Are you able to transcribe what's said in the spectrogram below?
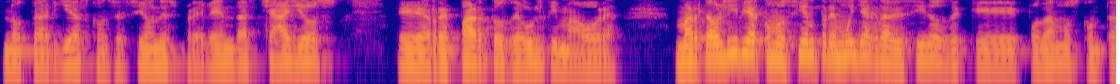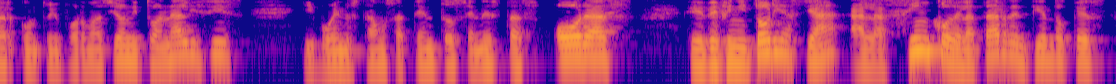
notarías, concesiones, prebendas, chayos, eh, repartos de última hora. Marta Olivia, como siempre, muy agradecidos de que podamos contar con tu información y tu análisis. Y bueno, estamos atentos en estas horas eh, definitorias ya a las 5 de la tarde. Entiendo que es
